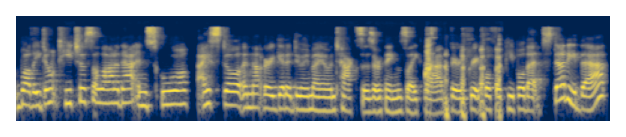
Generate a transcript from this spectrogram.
While they don't teach us a lot of that in school, I still am not very good at doing my own taxes or things like that. very grateful for people that studied that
